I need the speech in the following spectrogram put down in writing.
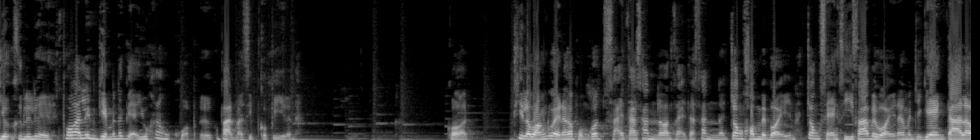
เยอะขึ้นเรื่อยๆเพราะว่าเล่นเกมมาตั้งแต่อายุห้าหกขวบเออก็ผ่านมาสิบกว่าปีแล้วนะก็ ที่ระวังด้วยนะครับผมก็สายตาสั้นระวังสายตาสั้นนะจ้องคอมบ่อยๆจ้องแสงสีฟ้าบ่อยๆนะมันจะแยงตาเรา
